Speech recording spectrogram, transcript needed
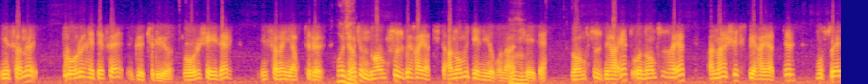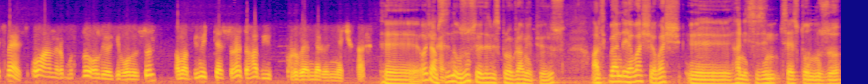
insanı doğru hedefe götürüyor. Doğru şeyler insana yaptırır. Hocam için normsuz bir hayat işte anomi deniyor buna Hı şeyde. Normsuz bir hayat o normsuz hayat anarşist bir hayattır. Mutlu etmez. O an mutlu oluyor gibi olursun ama bir müddet sonra daha büyük problemler önüne çıkar. Ee, hocam sizinle uzun süredir biz program yapıyoruz. Artık ben de yavaş yavaş e, hani sizin ses tonunuzu,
